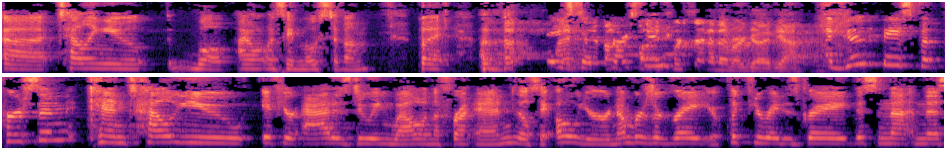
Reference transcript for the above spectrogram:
uh, telling you. Well, I don't want to say most of them, but a good Facebook person, percent of them are good. Yeah, a good Facebook person can tell you if your ad is doing well on the front end. They'll say, "Oh, your numbers are great, your click through rate is great, this and that and this."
